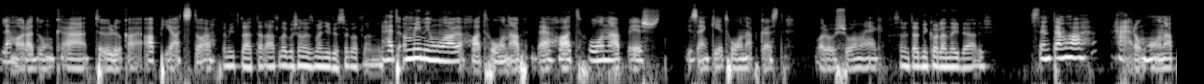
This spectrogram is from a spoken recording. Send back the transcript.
lemaradunk tőlük a, a piactól. De mit láttál átlagosan, ez mennyi időszakot lenni? Hát a minimum a 6 hónap, de 6 hónap és 12 hónap közt valósul meg. Szerinted mikor lenne ideális? Szerintem, ha három hónap,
